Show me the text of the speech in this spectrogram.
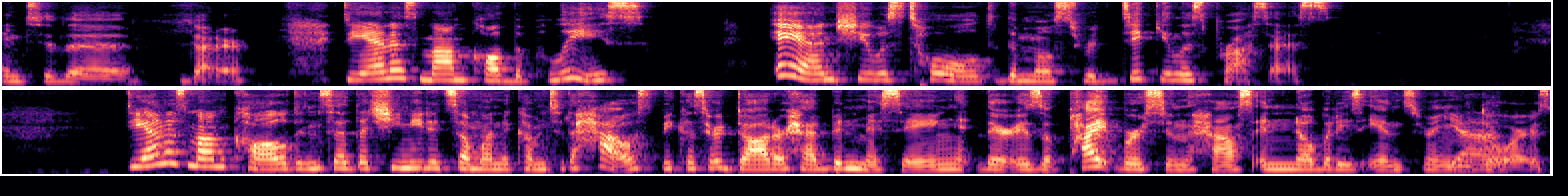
into the gutter. Deanna's mom called the police and she was told the most ridiculous process. Deanna's mom called and said that she needed someone to come to the house because her daughter had been missing. There is a pipe burst in the house and nobody's answering Yeah. the doors.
